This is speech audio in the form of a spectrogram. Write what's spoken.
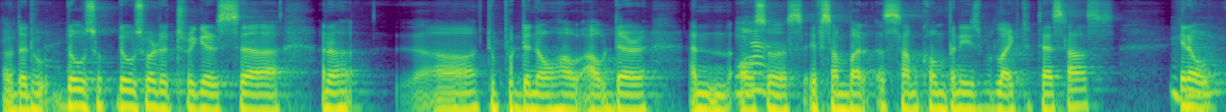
so that those those were the triggers uh, to put the know-how out there, and Yeah. also if somebody some companies would like to test us, you know, Mm-hmm.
